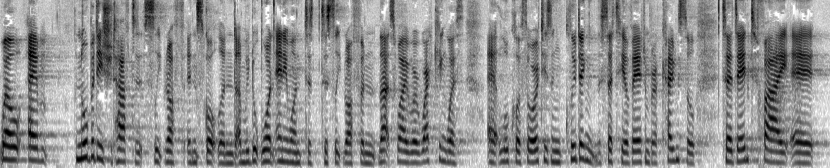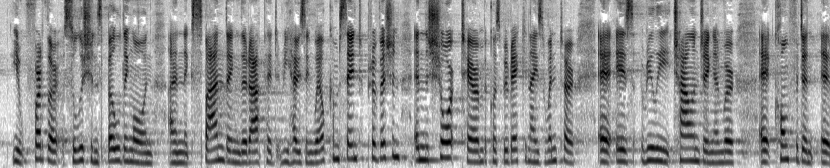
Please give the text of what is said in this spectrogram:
Well, um, Nobody should have to sleep rough in Scotland and we don't want anyone to, to sleep rough and that's why we're working with uh, local authorities including the City of Edinburgh Council to identify uh, you know, further solutions building on and expanding the rapid rehousing welcome centre provision in the short term because we recognise winter uh, is really challenging and we're uh, confident uh,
